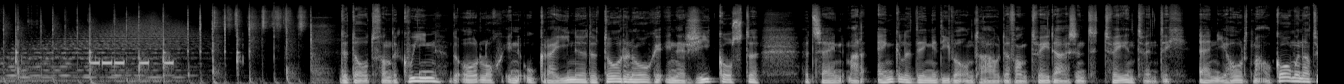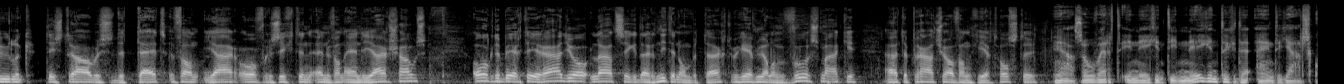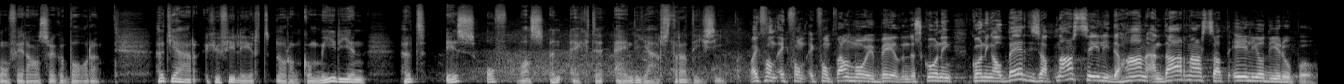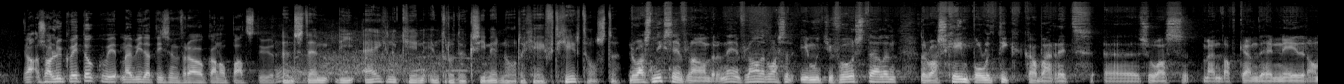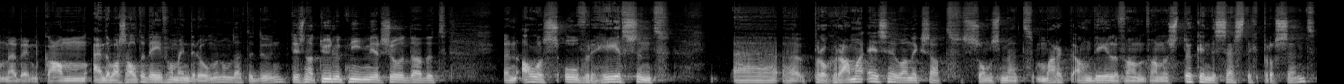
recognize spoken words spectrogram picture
De dood van de Queen, de oorlog in Oekraïne, de torenhoge energiekosten. Het zijn maar enkele dingen die we onthouden van 2022. En je hoort me al komen natuurlijk. Het is trouwens de tijd van jaaroverzichten en van eindejaarshows. Ook de BRT Radio laat zich daar niet in onbetuigd. We geven nu al een voorsmaakje uit de praatshow van Geert Hoste. Ja, zo werd in 1990 de eindejaarsconferentie geboren. Het jaar gefileerd door een comedian. Het is of was een echte eindejaarstraditie. Maar ik vond, ik vond, ik vond wel mooie beelden. Dus koning, koning Albert die zat naast Celie de Haan en daarnaast zat Elio Di Rupo. Ja, Jean-Luc weet ook met wie dat hij zijn vrouw kan op pad sturen. Een stem die eigenlijk geen introductie meer nodig heeft. Geert Hoste. Er was niks in Vlaanderen. Nee, in Vlaanderen was er, je moet je voorstellen, er was geen politiek cabaret. Uh, zoals men dat kende in Nederland met Wim Kam. En dat was altijd een van mijn dromen om dat te doen. Het is natuurlijk niet meer zo dat het een alles overheersend uh, uh, programma is. Hè, want ik zat soms met marktaandelen van, van een stuk in de 60 procent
